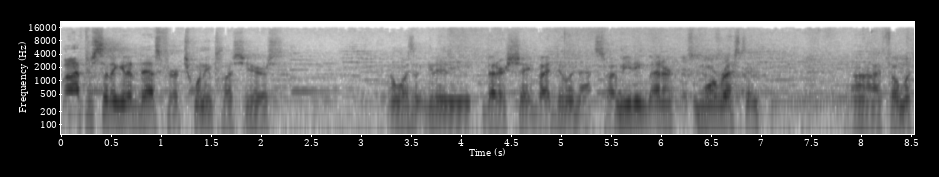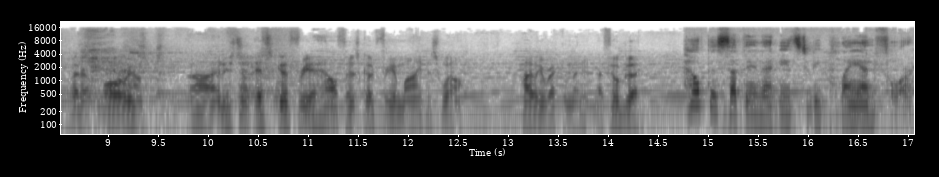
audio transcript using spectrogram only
Well, after sitting at a desk for 20 plus years, I wasn't getting any better shape by doing that. So I'm eating better, I'm more rested. Uh, I feel much better all around. Uh, and it's, just, it's good for your health and it's good for your mind as well. Highly recommend it. I feel good. Health is something that needs to be planned for.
